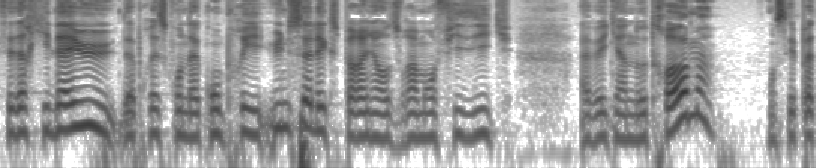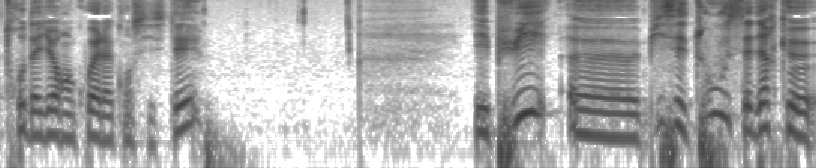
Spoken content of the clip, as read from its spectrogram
C'est-à-dire qu'il a eu, d'après ce qu'on a compris, une seule expérience vraiment physique avec un autre homme. On ne sait pas trop d'ailleurs en quoi elle a consisté. Et puis, euh, puis c'est tout. C'est-à-dire que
